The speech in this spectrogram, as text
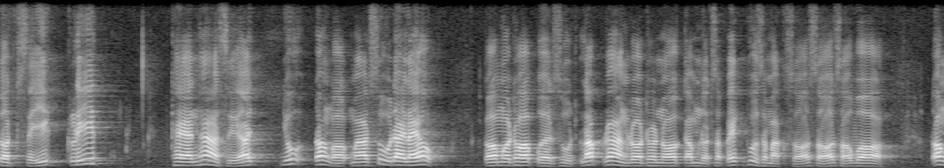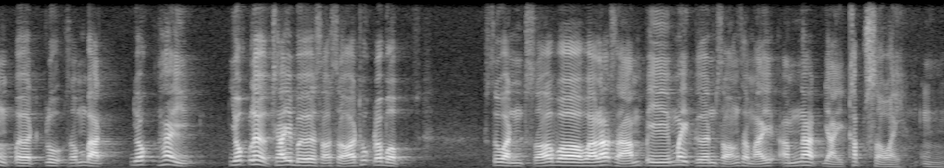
สดสีกรีดแทนห้าเสือยุต้องออกมาสู้ได้แล้วกมทเปิดสูตรรับร่างรทนกำหนดสเปคผู้สมัครสสสวต้องเปิดกลุ่สมบัติยกให้ ยกเลิกใช้เบอร์สสทุกระบบ ส่วนสววาระสามปีไม่เกินสองสมัยอำนาจใหญ่คับซอยอม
